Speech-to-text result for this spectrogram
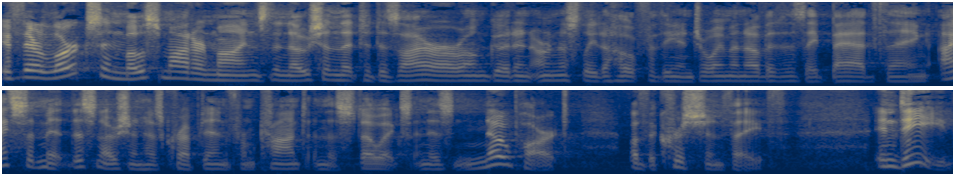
If there lurks in most modern minds the notion that to desire our own good and earnestly to hope for the enjoyment of it is a bad thing, I submit this notion has crept in from Kant and the Stoics and is no part of the Christian faith. Indeed,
